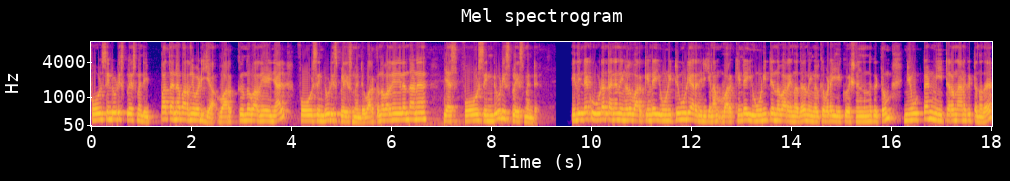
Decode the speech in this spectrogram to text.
ഫോഴ്സ് ഇന്റു ഡിസ്പ്ലേസ്മെന്റ് ഇപ്പം തന്നെ പറഞ്ഞു പഠിക്കുക. വർക്ക് എന്ന് പറഞ്ഞു കഴിഞ്ഞാൽ ഫോഴ്സ് ഇന്റു ഡിസ്പ്ലേസ്മെന്റ് വർക്ക് എന്ന് പറഞ്ഞു കഴിഞ്ഞാൽ എന്താണ്? യെസ് ഫോഴ്സ് ഇന്റു ഡിസ്പ്ലേസ്മെന്റ് ഇതിന്റെ കൂടെ തന്നെ നിങ്ങൾ വർക്കിന്റെ യൂണിറ്റും കൂടി അറിഞ്ഞിരിക്കണം. വർക്കിന്റെ യൂണിറ്റ് എന്ന് പറയുന്നത് നിങ്ങൾക്ക് ഇവിടെ ഈക്വേഷനിൽ നിന്ന് കിട്ടും. ന്യൂട്ടൺ മീറ്റർ എന്നാണ് കിട്ടുന്നത്.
